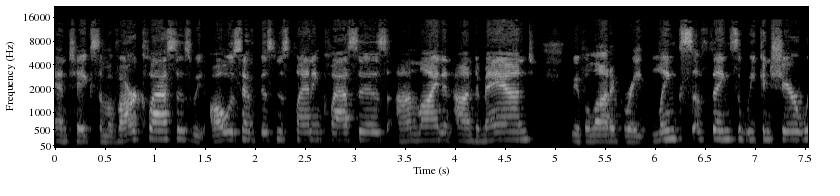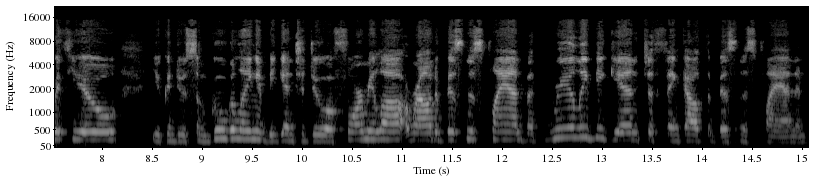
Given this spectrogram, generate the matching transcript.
and take some of our classes. We always have business planning classes online and on demand. We have a lot of great links of things that we can share with you. You can do some Googling and begin to do a formula around a business plan, but really begin to think out the business plan and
